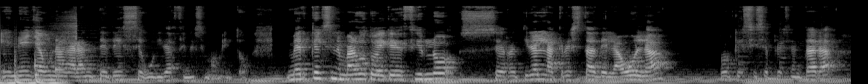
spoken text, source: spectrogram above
en ella una garante de seguridad en ese momento. Merkel, sin embargo, todo hay que decirlo, se retira en la cresta de la ola, porque si se presentara,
